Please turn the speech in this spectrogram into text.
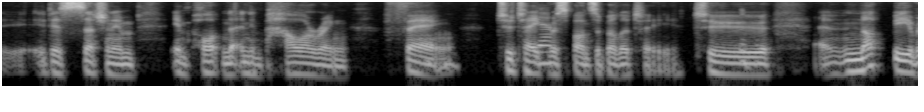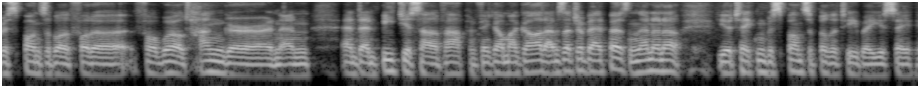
it is such an im- important and empowering thing to take Yeah. responsibility to uh, not be responsible for the for world hunger and and and then beat yourself up and think oh my god i'm such a bad person no no no you're taking responsibility where you say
